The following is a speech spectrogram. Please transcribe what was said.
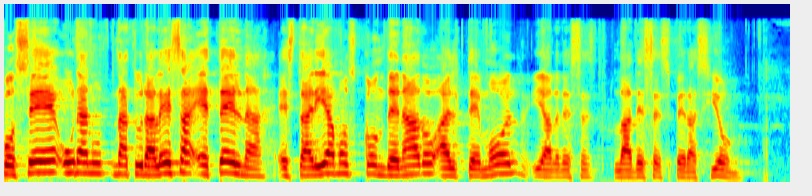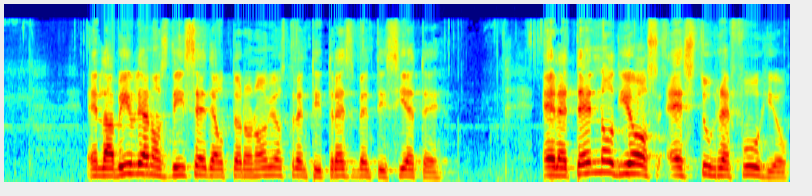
posee una naturaleza eterna, estaríamos condenados al temor y a la la desesperación. En la Biblia nos dice Deuteronomios 33, 27, el eterno Dios es tu refugio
